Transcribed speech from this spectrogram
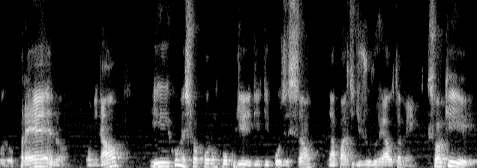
no pré, no nominal, e começou a pôr um pouco de, de, de posição na parte de juro real também. Só que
